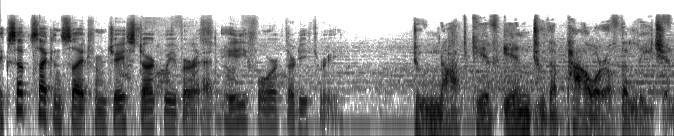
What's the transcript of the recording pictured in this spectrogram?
Accept Second Sight from Jace Darkweaver at 8433. Do not give in to the power of the Legion.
